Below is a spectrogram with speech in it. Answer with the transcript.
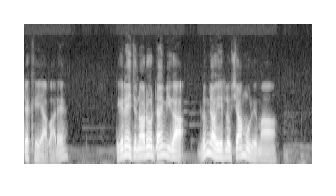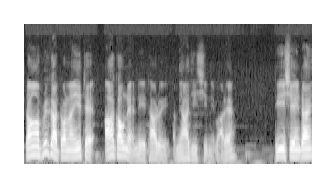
တက်ခဲ့ရပါတယ်။ဒီကနေ့ကျွန်တော်တို့တိုင်းပြည်ကလွတ်မြောက်ရေးလှုပ်ရှားမှုတွေမှာတောင်အာဖရိကတော်လှန်ရေးထက်အားကောင်းတဲ့အနေအထားတွေအများကြီးရှိနေပါတယ်။ဒီအချိန်တိုင်း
